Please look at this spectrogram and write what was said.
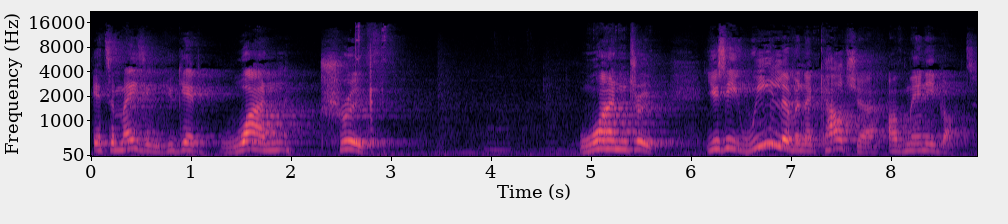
it's amazing, you get one truth. One truth. You see, we live in a culture of many gods.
